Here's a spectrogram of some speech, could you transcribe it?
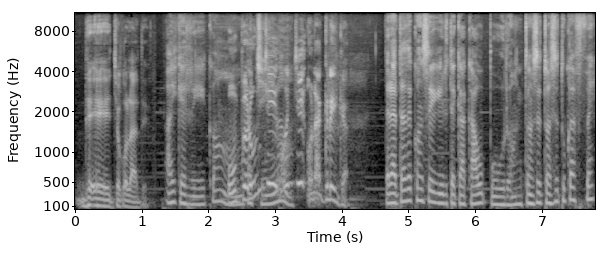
de chocolate. Ay, qué rico. Un pero un chin, un chin, una crica. Trata de conseguirte cacao puro. Entonces tú haces tu café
